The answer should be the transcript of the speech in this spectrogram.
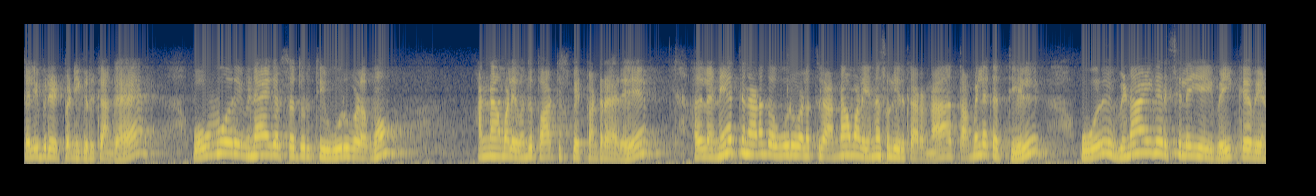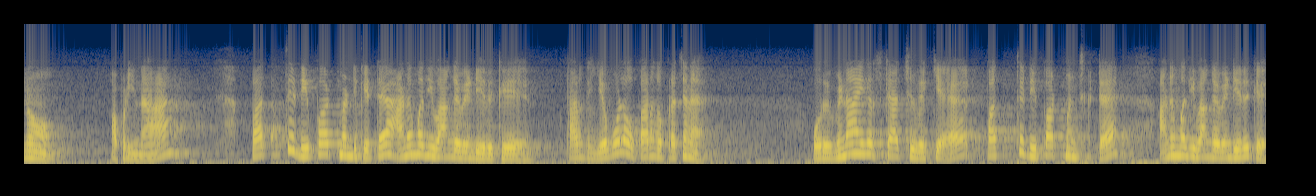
செலிப்ரேட் பண்ணிக்கிருக்காங்க ஒவ்வொரு விநாயகர் சதுர்த்தி ஊர்வலமும் அண்ணாமலை வந்து பார்ட்டிசிபேட் பண்ணுறாரு அதில் நேற்று நடந்த ஊர்வலத்தில் அண்ணாமலை என்ன சொல்லியிருக்காருன்னா தமிழகத்தில் ஒரு விநாயகர் சிலையை வைக்க வேணும் அப்படின்னா பத்து டிபார்ட்மெண்ட் கிட்ட அனுமதி வாங்க வேண்டியிருக்கு. பாருங்கள் எவ்வளோ பாருங்கள் பிரச்சனை. ஒரு விநாயகர் ஸ்டாச்சு வைக்க பத்து டிபார்ட்மெண்ட்ஸ் கிட்ட அனுமதி வாங்க வேண்டியிருக்கு.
